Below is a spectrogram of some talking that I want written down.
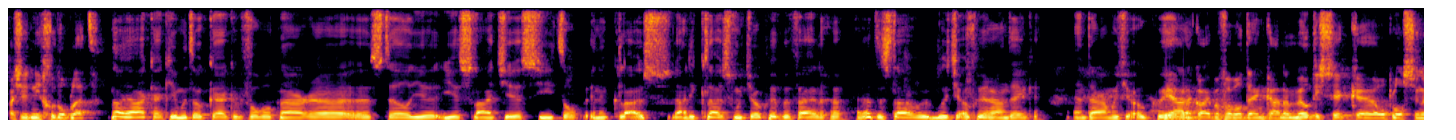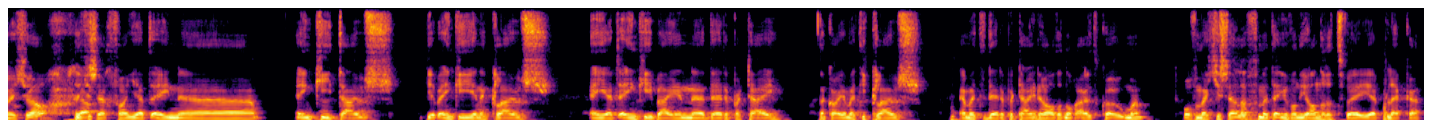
Als je het niet goed oplet. Nou ja, kijk, je moet ook kijken bijvoorbeeld naar, uh, stel je, je slaat je seed op in een kluis. Nou, die kluis moet je ook weer beveiligen. Hè? Dus daar moet je ook weer aan denken. En daar moet je ook weer... Ja, dan kan je bijvoorbeeld denken aan een multisig uh, oplossing, weet je wel. Dat ja. je zegt van, je hebt één, uh, één key thuis. Je hebt één key in een kluis. En je hebt één key bij een derde partij. Dan kan je met die kluis en met de derde partij er altijd nog uitkomen. Of met jezelf, met een van die andere twee plekken.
